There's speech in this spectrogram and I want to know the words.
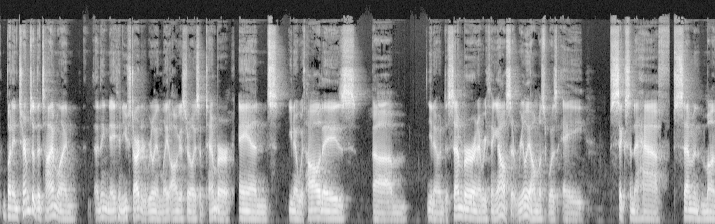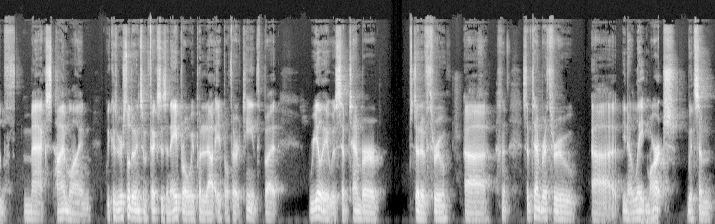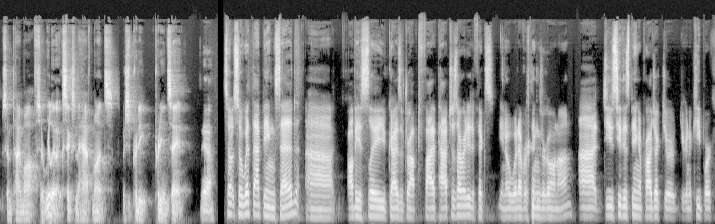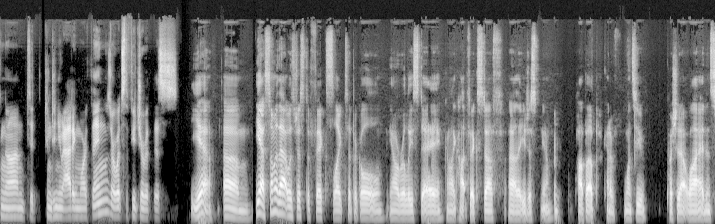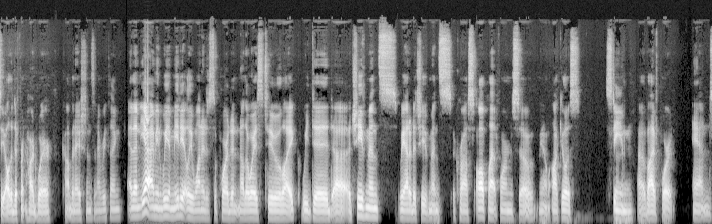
but in terms of the timeline, I think Nathan, you started really in late August, early September, and you know with holidays, um, you know in December and everything else, it really almost was a six and a half, seven month max timeline because we were still doing some fixes in April. We put it out April 13th, but really it was September sort of through uh, September through uh, you know late March with some some time off. So really like six and a half months, which is pretty pretty insane. Yeah. So so with that being said, uh, obviously you guys have dropped five patches already to fix you know whatever things are going on. Uh, do you see this being a project you're you're going to keep working on to continue adding more things, or what's the future with this yeah. Um, yeah, some of that was just to fix like typical, you know, release day, kind of like hot fix stuff uh, that you just, you know, pop up kind of once you push it out wide and see all the different hardware combinations and everything. And then, yeah, I mean, we immediately wanted to support it in other ways too. Like we did uh, achievements, we added achievements across all platforms. So, you know, Oculus, Steam, uh, Viveport. And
